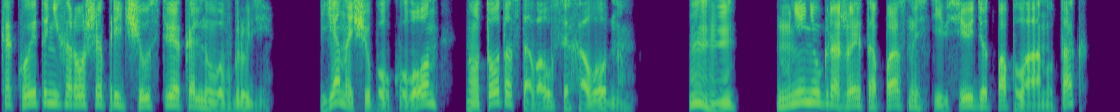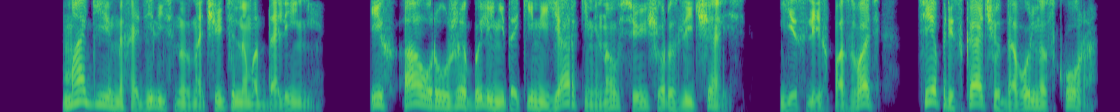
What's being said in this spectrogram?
какое-то нехорошее предчувствие кольнуло в груди. Я нащупал кулон, но тот оставался холодным. Угу. Мне не угрожает опасность, и все идет по плану, так? Магии находились на значительном отдалении. Их ауры уже были не такими яркими, но все еще различались. Если их позвать, те прискачут довольно скоро.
